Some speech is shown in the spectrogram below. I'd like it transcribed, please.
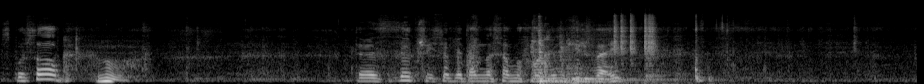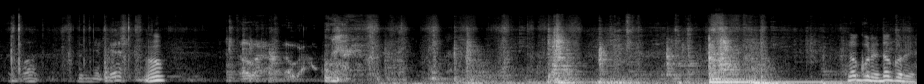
Sposoby. No. Teraz zeprzyj sobie tam na samochodzie, musisz wejść. O, podniesiesz? no. Do góry, do góry.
